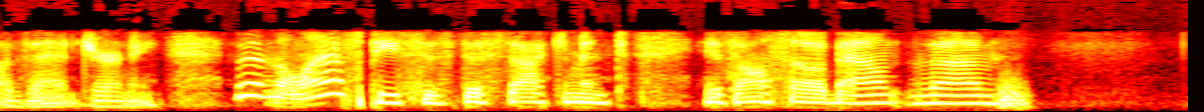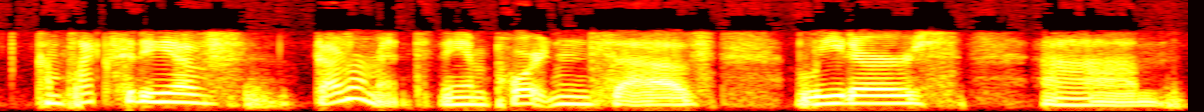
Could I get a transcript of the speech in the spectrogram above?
of that journey. And then the last piece is this document is also about the complexity of government, the importance of leaders, um,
